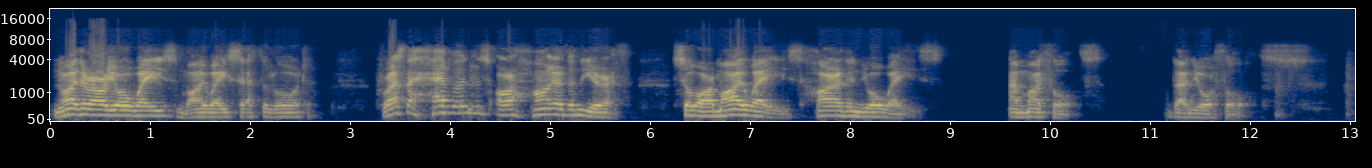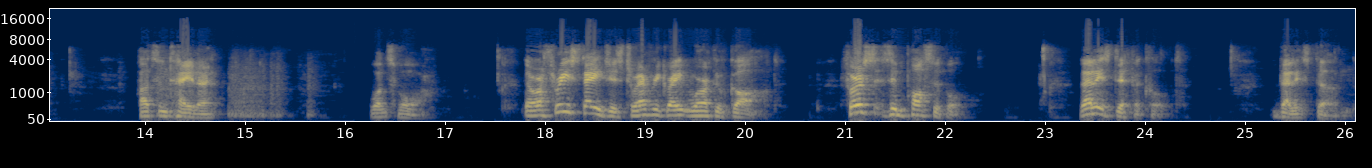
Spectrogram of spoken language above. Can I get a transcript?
neither are your ways my ways, saith the Lord. For as the heavens are higher than the earth, so are my ways higher than your ways, and my thoughts than your thoughts. Hudson Taylor, once more. There are three stages to every great work of God. First, it's impossible. Then it's difficult. Then it's done.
